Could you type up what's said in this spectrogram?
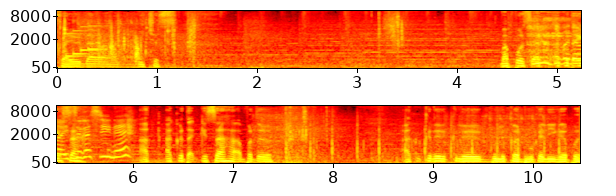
Sayonara, bitches. Mampus, aku, 人気 aku 者 tak は kisah. 忙しいね Aku, aku tak kisah apa tu. Aku kena kena gula kau dua kali ke apa?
